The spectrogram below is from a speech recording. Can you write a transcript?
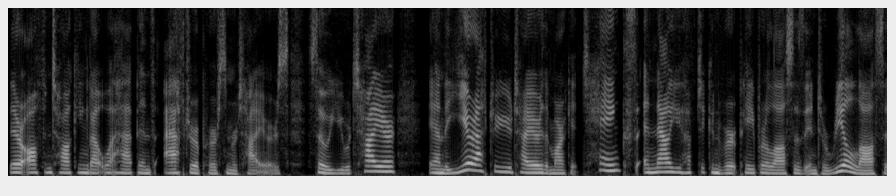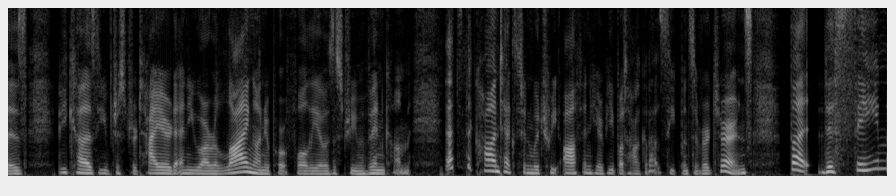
they're often talking about what happens after a person retires. So you retire, and a year after you retire, the market tanks, and now you have to convert paper losses into real losses because you've just retired and you are relying on your portfolio as a stream of income. That's the context in which we often hear people talk about sequence of returns. But the same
